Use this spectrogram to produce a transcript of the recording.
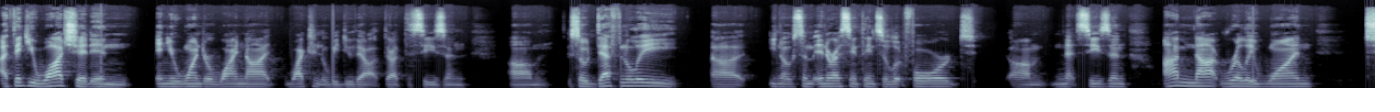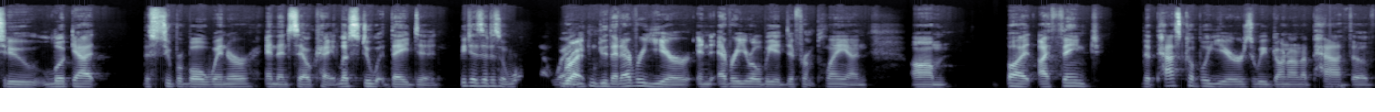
I think you watch it and and you wonder why not? Why couldn't we do that throughout the season? Um, so definitely, uh, you know, some interesting things to look forward um, next season. I'm not really one to look at the Super Bowl winner and then say, okay, let's do what they did because it doesn't work that way. Right. You can do that every year, and every year will be a different plan. Um, but I think the past couple years we've gone on a path of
